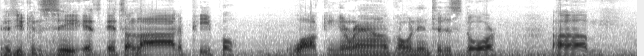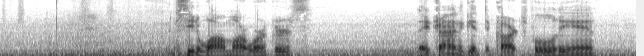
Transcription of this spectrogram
as you can see, it's it's a lot of people walking around, going into the store. Um, see the Walmart workers. They trying to get the carts pulled in.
